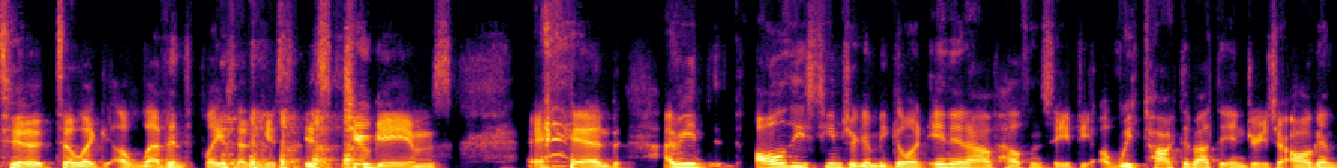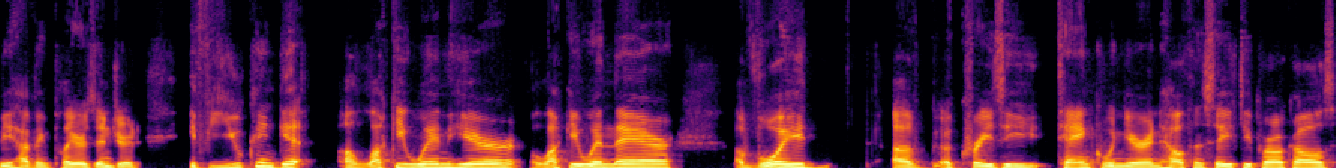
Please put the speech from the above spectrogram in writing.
to to like 11th place i think is, is two games and i mean all these teams are going to be going in and out of health and safety we've talked about the injuries they're all going to be having players injured if you can get a lucky win here a lucky win there avoid a, a crazy tank when you're in health and safety protocols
